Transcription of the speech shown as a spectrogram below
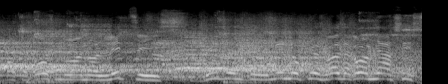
Απαστοχός μου Μανολίτσης Vision του Νίνου ο οποίος βγάζει ακόμα μια assist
